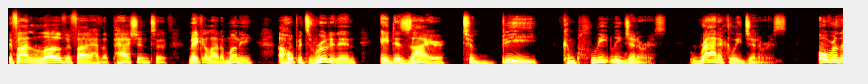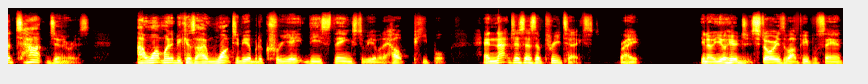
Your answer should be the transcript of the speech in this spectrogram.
If I love, if I have a passion to make a lot of money, I hope it's rooted in a desire to be completely generous, radically generous, over the top generous. I want money because I want to be able to create these things to be able to help people and not just as a pretext, right? You know, you'll hear stories about people saying,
